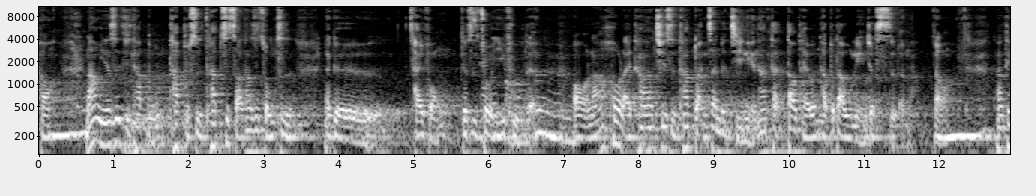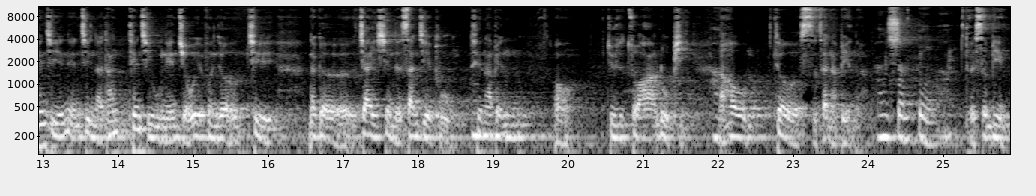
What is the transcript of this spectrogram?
哈。然后严思琪他不，他不是，他至少他是从事那个裁缝，就是做衣服的，哦。然后后来他其实他短暂的几年，他到到台湾，他不到五年就死了嘛，哦。他天启元年进来，他天启五年九月份就去那个嘉义县的三界埔去那边，哦，就是抓鹿皮。然后就死在那边了。他生病了。对，生病。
